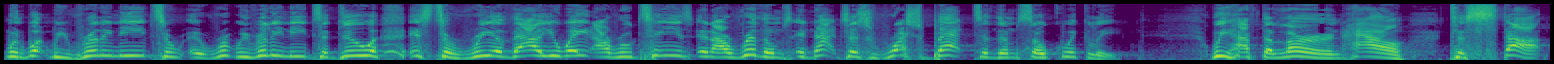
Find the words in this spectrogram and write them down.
When what we really need to uh, we really need to do is to reevaluate our routines and our rhythms and not just rush back to them so quickly. We have to learn how to stop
